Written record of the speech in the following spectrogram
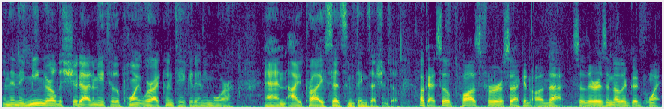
and then they mean girl the shit out of me to the point where I couldn't take it anymore. And I probably said some things I shouldn't have. Okay, so pause for a second on that. So there is another good point.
